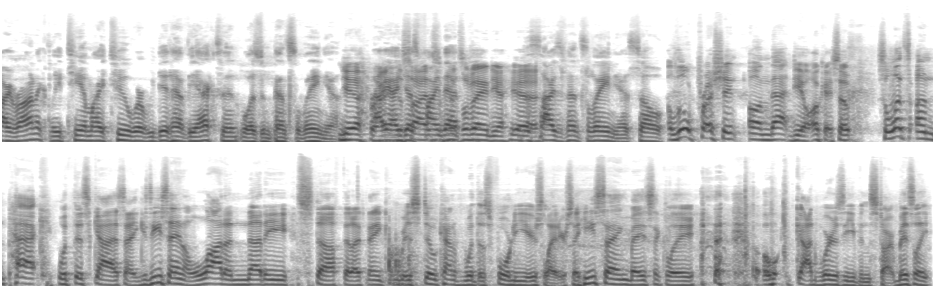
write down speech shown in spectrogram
Ironically, TMI 2, where we did have the accident, was in Pennsylvania. Yeah, right. I, I the just size find of that Pennsylvania. Yeah. the size of Pennsylvania. So a little prescient on that deal. Okay, so so let's unpack what this guy is saying because he's saying a lot of nutty stuff that I think is still kind of with us 40 years later. So he's saying basically, oh God, where does he even start? Basically,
